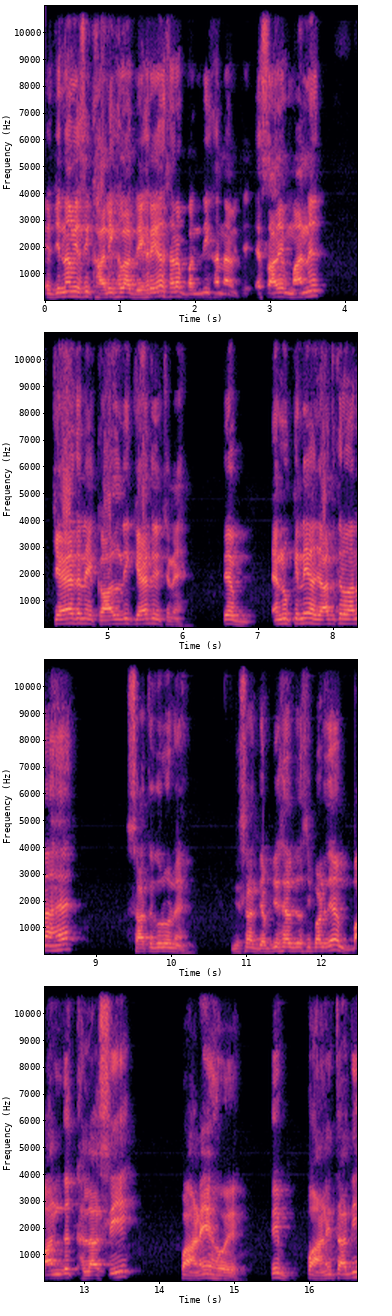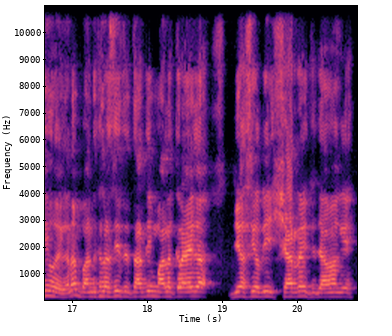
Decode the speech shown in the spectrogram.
ਇਹ ਜਿੰਨਾ ਵੀ ਅਸੀਂ ਖਾਲੀ ਖਲਾ ਦੇਖ ਰਹੇ ਹਾਂ, ਸਾਰਾ ਬੰਦੀਖਾਨਾ ਵਿੱਚ ਇਹ ਸਾਰੇ ਮਨ ਕੈਦ ਨੇ, ਕਾਲ ਦੀ ਕੈਦ ਵਿੱਚ ਨੇ। ਤੇ ਇਹਨੂੰ ਕਿੰਨੇ ਆਜ਼ਾਦ ਕਰਵਾਉਣਾ ਹੈ? ਸਤਿਗੁਰੂ ਨੇ। ਜਿਸ ਤਰ੍ਹਾਂ ਜਪਜੀ ਸਾਹਿਬ ਅਸੀਂ ਪੜ੍ਹਦੇ ਹਾਂ, ਬੰਦ ਖਲਾਸੀ ਭਾਣੇ ਹੋਏ। ਤੇ ਭਾਣੇ ਤਾਦੀ ਹੋਏਗਾ ਨਾ, ਬੰਦ ਖਲਾਸੀ ਤੇ ਤਾਦੀ ਮਾਲਕ ਕਰਾਏਗਾ, ਜੇ ਅਸੀਂ ਉਹਦੀ ਸ਼ਰਨ ਵਿੱਚ ਜਾਵਾਂਗੇ।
